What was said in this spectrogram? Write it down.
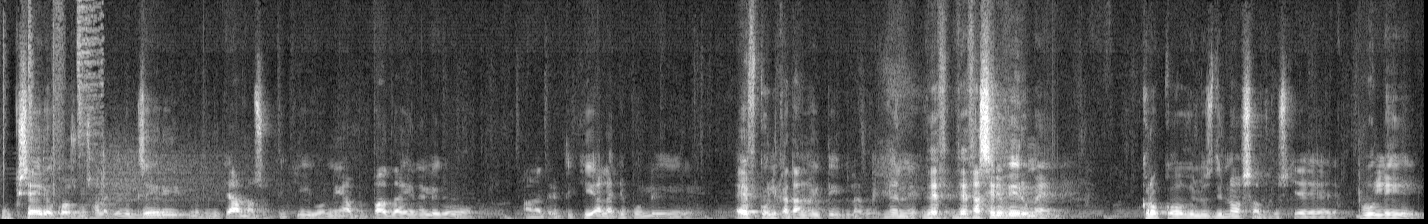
που ξέρει ο κόσμος αλλά και δεν ξέρει, με τη δικιά μας οπτική γωνία που πάντα είναι λίγο ανατρεπτική αλλά και πολύ εύκολη κατανοητή. Δηλαδή. Δεν, δεν, δεν θα σερβίρουμε κροκόδουλους, δεινόσαυρους και πουλί.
